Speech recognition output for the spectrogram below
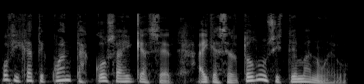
Vos fíjate cuántas cosas hay que hacer. Hay que hacer todo un sistema nuevo.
